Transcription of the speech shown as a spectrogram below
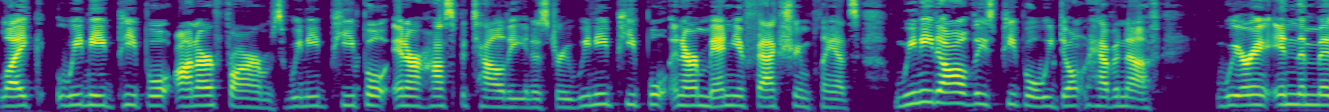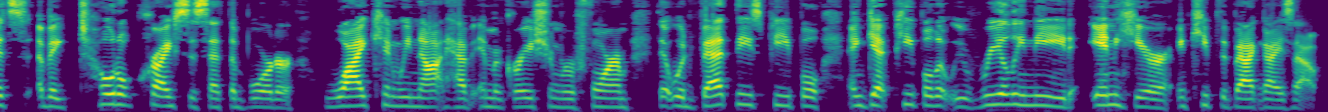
like we need people on our farms, we need people in our hospitality industry, we need people in our manufacturing plants, we need all of these people, we don't have enough. We're in the midst of a total crisis at the border. Why can we not have immigration reform that would vet these people and get people that we really need in here and keep the bad guys out?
